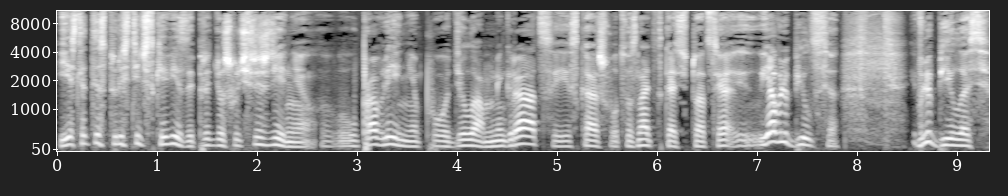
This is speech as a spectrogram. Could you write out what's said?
Если ты с туристической визой придешь в учреждение э, управления по делам миграции и скажешь, вот вы знаете, такая ситуация, я, влюбился, влюбилась,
